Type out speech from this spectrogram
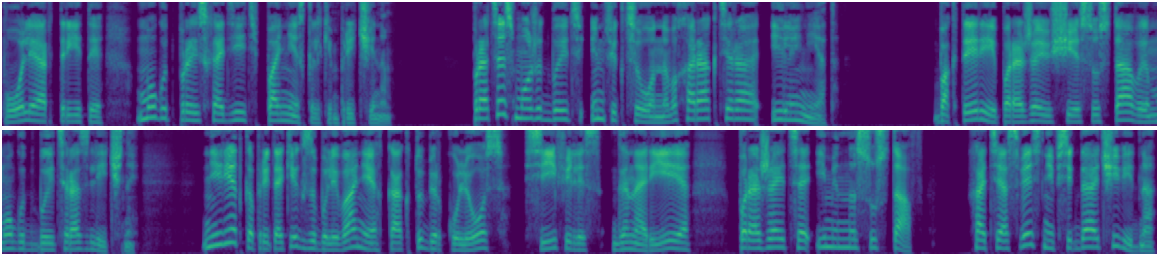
полиартриты могут происходить по нескольким причинам. Процесс может быть инфекционного характера или нет. Бактерии, поражающие суставы, могут быть различны. Нередко при таких заболеваниях, как туберкулез, сифилис, гонорея, поражается именно сустав, хотя связь не всегда очевидна,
